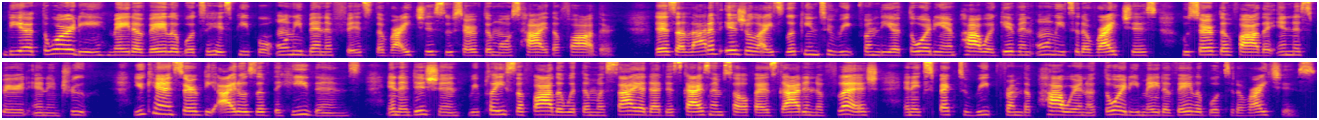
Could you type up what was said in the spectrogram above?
The authority made available to his people only benefits the righteous who serve the Most High, the Father. There's a lot of Israelites looking to reap from the authority and power given only to the righteous who serve the Father in the Spirit and in truth. You can't serve the idols of the heathens. In addition, replace the Father with the Messiah that disguises himself as God in the flesh and expect to reap from the power and authority made available to the righteous.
